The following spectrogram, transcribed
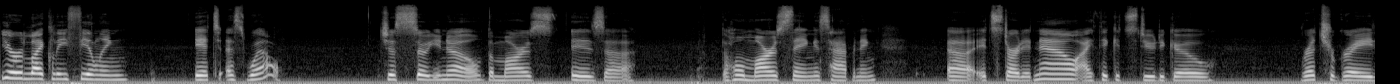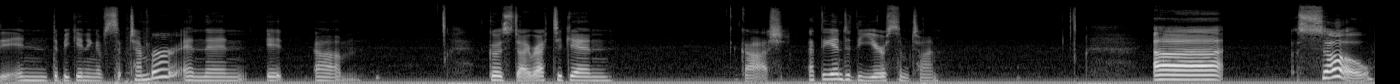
you're likely feeling it as well. Just so you know, the Mars is, uh, the whole Mars thing is happening. Uh, it started now. I think it's due to go retrograde in the beginning of September, and then it um, goes direct again. Gosh, at the end of the year sometime. Uh, so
